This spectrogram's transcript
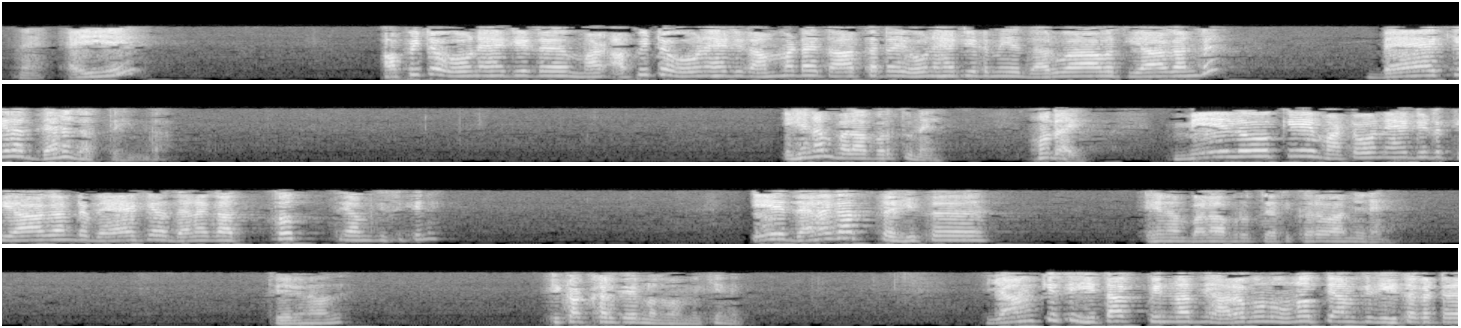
නැහැ. ඇයි ඒ? අපිට ඕන හැටියට අපිට ඕන හැටියට අම්මටයි තාත්තටයි ඕන හැටියට මේ දරුවාව තියාගන්න බෑ කියලා දැනගත්ත හින්දා. එහෙනම් බලාපොරොත්තු නැහැ. හොඳයි. මේ ලෝකේ මට ඕන හැටියට තියාගන්න බෑ කියලා දැනගත්තොත් යම් කිසි කෙනෙක් ඒ දැනගත්ත හිත එහෙනම් බලාපොරොත්තු ඇති කරවන්නේ නැහැ. තේරෙනවද? ටිකක් හරි තේරෙනවද මම කියන්නේ? යම් කිසි හිතක් පින්වත්නි අරමුණු වුණොත් යම් කිසි හිතකට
